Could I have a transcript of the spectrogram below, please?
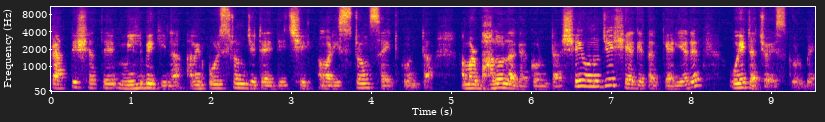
প্রাপ্তির সাথে মিলবে কিনা, আমি পরিশ্রম যেটাই দিচ্ছি, আমার স্ট্রং সাইড কোনটা, আমার ভালো লাগা কোনটা, সেই অনুযায়ী সে আগে তার ক্যারিয়ারের ওয়েটা চয়েস করবে।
